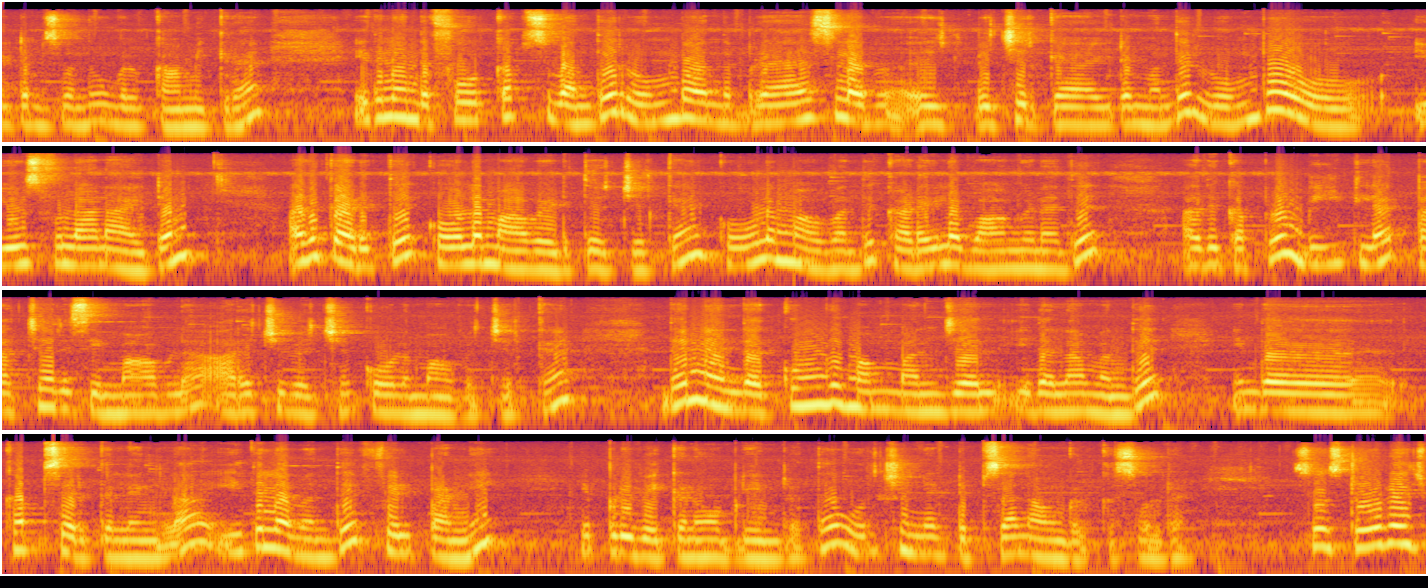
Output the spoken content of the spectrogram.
ஐட்டம்ஸ் வந்து உங்களுக்கு காமிக்கிறேன். இதில் இந்த ஃபோர் கப்ஸ் வந்து ரொம்ப அந்த பிராஸில் வச்சுருக்க ஐட்டம் வந்து ரொம்ப யூஸ்ஃபுல்லான ஐட்டம் அதுக்கு அடுத்து கோல மாவு எடுத்து வச்சுருக்கேன். கோல மாவு வந்து கடையில் வாங்கினது. அதுக்கப்புறம் வீட்டில் பச்சரிசி மாவில் அரைச்சி வச்ச கோல மாவு வச்சுருக்கேன். தென் இந்த குங்குமம் மஞ்சள் இதெல்லாம் வந்து இந்த கப்ஸ் இருக்கு இல்லைங்களா? இதில் வந்து ஃபில் பண்ணி எப்படி வைக்கணும் அப்படின்றத ஒரு சின்ன டிப்ஸாக நான் உங்களுக்கு சொல்கிறேன் ஸோ ஸ்டோரேஜ்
